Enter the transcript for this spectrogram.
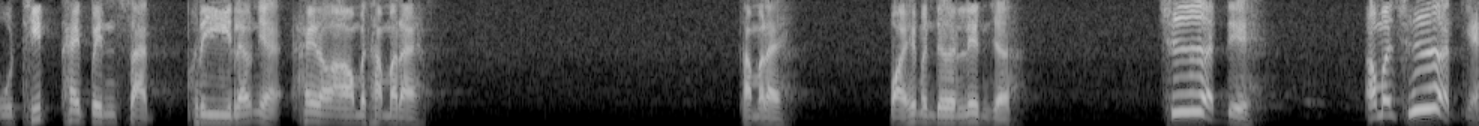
อุทิศให้เป็นสัตว์พรีแล้วเนี่ย ให้เราเอามาทำอะไรทำอะไร ปล่อยให้มันเดินเล่นเจอเชือดดิเอามาเชือดไง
